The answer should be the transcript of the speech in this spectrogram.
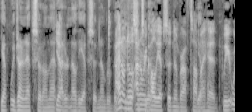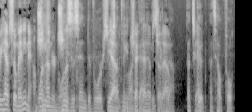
Yep, we've done an episode on that. Yeah. I don't know the episode number, but I don't know. I don't to it. recall the episode number off the top Yep. of my head. We we have so many now. Jesus- One hundred. Jesus and divorce or Yeah, something you can like check that. that episode check it out. That's Yeah. good. That's helpful.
